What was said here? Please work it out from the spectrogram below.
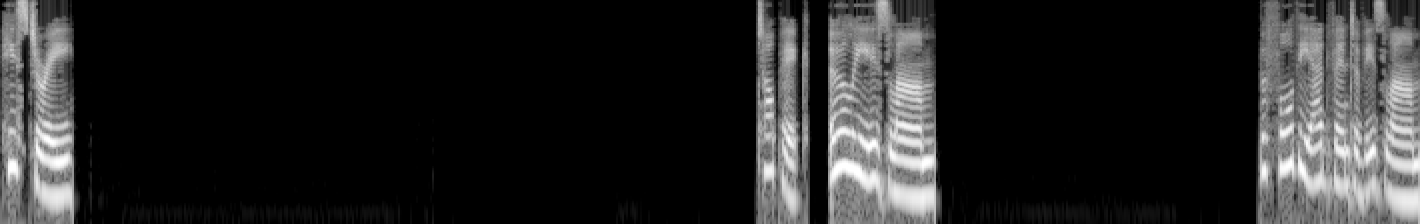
History Early Islam Before the advent of Islam,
